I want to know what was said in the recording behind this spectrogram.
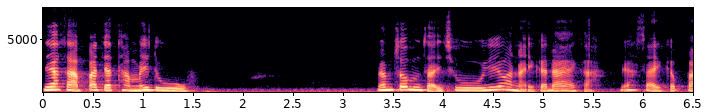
เนี่ยค่ะป้าจะทำให้ดู น้ำส้มสายชูยี่ห้อไหนก็ได้ค่ะ เนี่ยใส่เข้าไป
